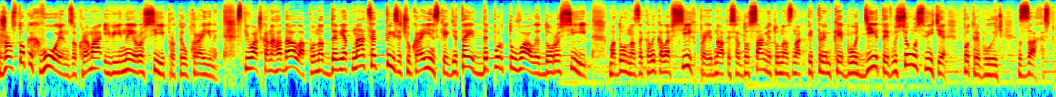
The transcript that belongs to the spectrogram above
жорстоких воєн, зокрема і війни Росії проти України. Співачка нагадала, понад 19 тисяч українських дітей депортували до Росії. Мадонна закликала всіх приєднатися до саміту на знак підтримки, бо діти в усьому світі потребують захисту.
